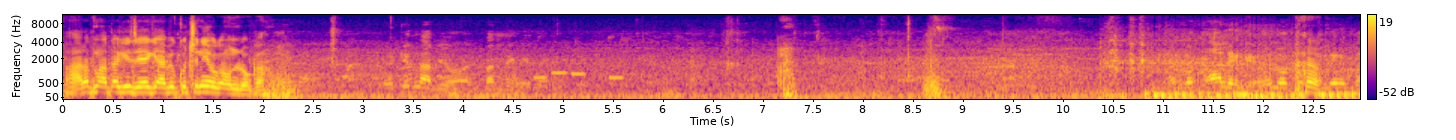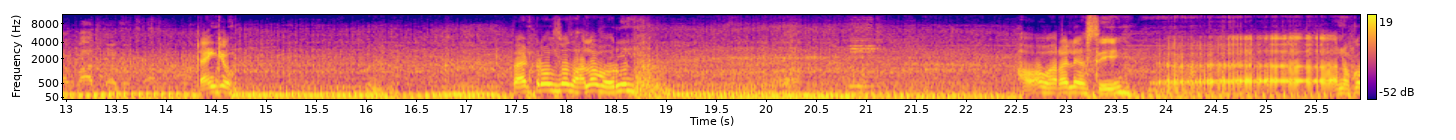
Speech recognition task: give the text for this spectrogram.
भारत माता की जय के अभी कुछ नहीं होगा उन लोग का। कितना भी हो बन देंगे नहीं हम लोग खा लेंगे वो लोग तो हाँ। पहले बर्बाद कर देता थँक्यू पेट्रोल तर झालं भरून। भरायली असती. नको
